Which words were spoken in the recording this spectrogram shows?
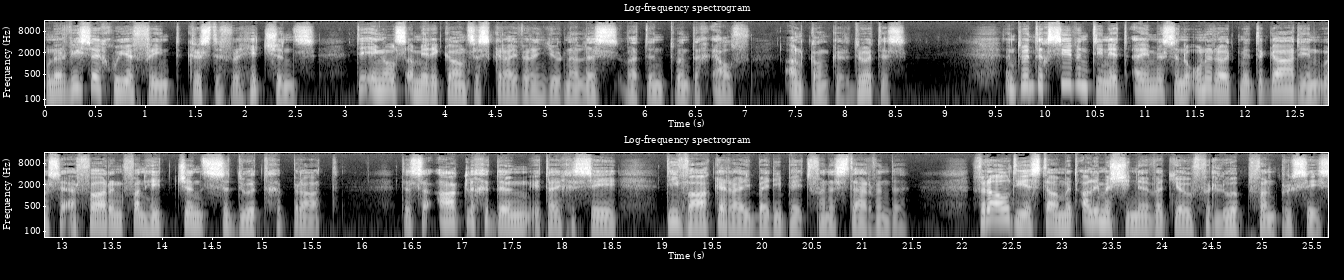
Onder wie sy goeie vriend Christopher Hitchens, die Engels-Amerikaanse skrywer en joernalis wat in 2011 aan kanker dood is. In 2017 het Amos in 'n onderhoud met The Guardian oor sy ervaring van Hitchens se dood gepraat. Dis 'n aaklige ding, het hy gesê, die wakery by die bed van 'n sterwende veral deesdae met al die masjiene wat jou verloop van proses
